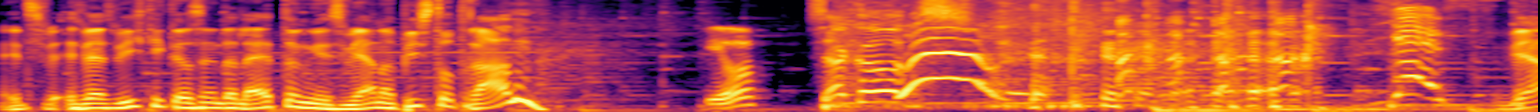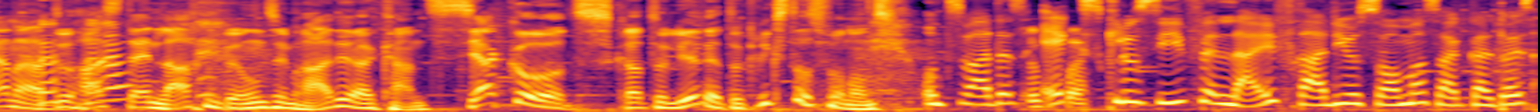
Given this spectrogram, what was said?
Jetzt wäre es wichtig, dass er in der Leitung ist. Werner, bist du dran? Ja. Sehr gut! Yes! Werner, du hast dein Lachen bei uns im Radio erkannt. Sehr gut! Gratuliere, du kriegst das von uns. Und zwar das Super. exklusive Live-Radio Sommersackerl. Da ist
